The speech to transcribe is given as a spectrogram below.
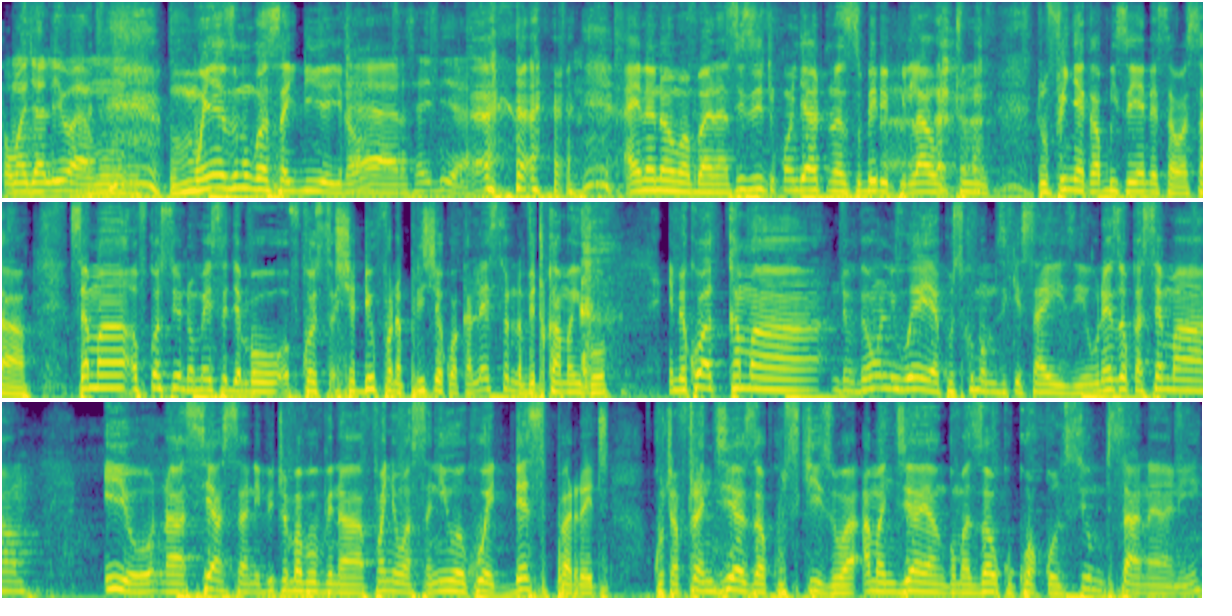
kwa majaliwa ya mungu. Mwenyezi mungu asaidie you know? Eh, anasaidia. Aina noma bana. Sisi tuko tukonja tunasubiri pilau tu tufinye kabisa iende sawa sawa. sema of course hiyo ndio message ambayo of course Shaduf anapitisha kwa Kaleso na vitu kama hivyo. Imekuwa kama ndio the only way ya kusukuma mziki saizi. Unaweza ukasema hiyo na siasa ni vitu ambavyo vinafanya wasanii wakuwe desperate kutafuta njia za kusikizwa ama njia ya ngoma zao kukuwa consumed sana yani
